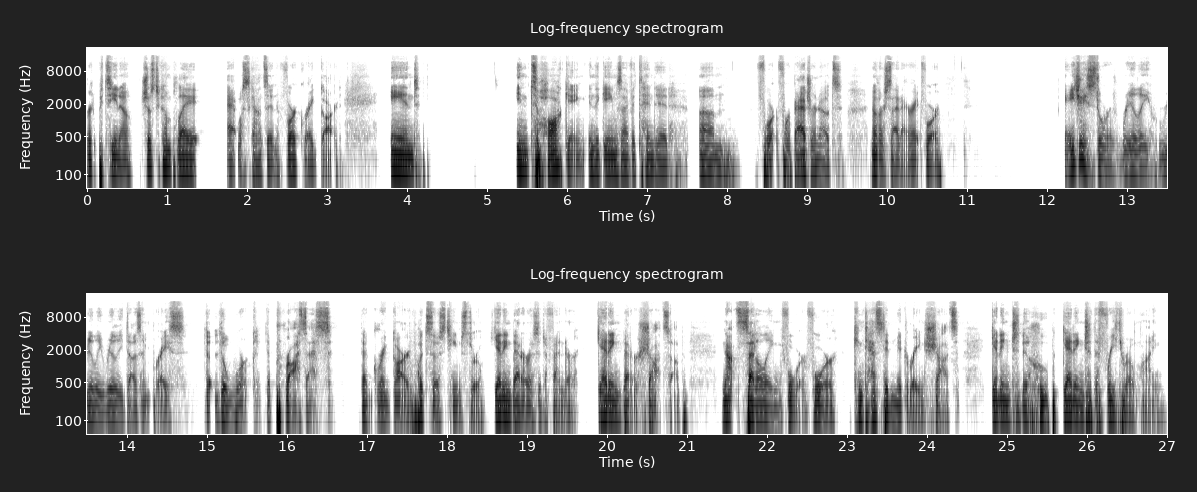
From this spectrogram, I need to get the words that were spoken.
Rick Pitino, chose to come play at Wisconsin for Greg Gard. And in talking in the games I've attended um, for for Badger Notes, another site I write for, AJ Storr really, really, really does embrace the, the work, the process that Greg Gard puts those teams through, getting better as a defender, getting better shots up, not settling for for contested mid range shots, getting to the hoop, getting to the free throw line.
